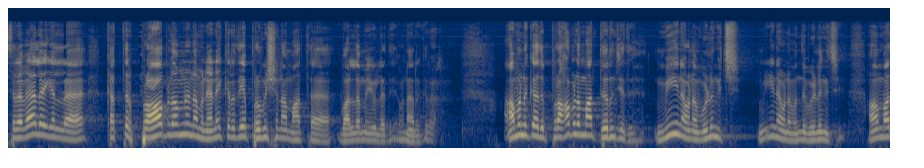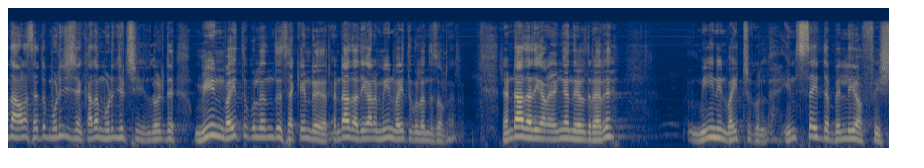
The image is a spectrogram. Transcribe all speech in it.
சில வேலைகளில் கத்தர் ப்ராப்ளம்னு நம்ம நினைக்கிறதே ப்ரொவிஷனாக மாற்ற வல்லமையுள்ள தேவனாக இருக்கிறார். அவனுக்கு அது ப்ராப்ளமாக தெரிஞ்சுது. மீன் அவனை விழுங்குச்சு. மீன் அவனை வந்து விழுங்குச்சு. அவன் பார்த்தா அவனை செத்து முடிஞ்சிச்சேன் கதை முடிஞ்சிடுச்சுன்னு சொல்லிட்டு மீன் வயிற்றுக்குள்ளேருந்து செகண்டு ரெண்டாவது அதிகாரம் மீன் வயிற்றுக்குள்ளேருந்து சொல்கிறாரு ரெண்டாவது அதிகாரம் எங்கேருந்து எழுதுறாரு? மீனின் வயிற்றுக்குள்ள inside the belly of fish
